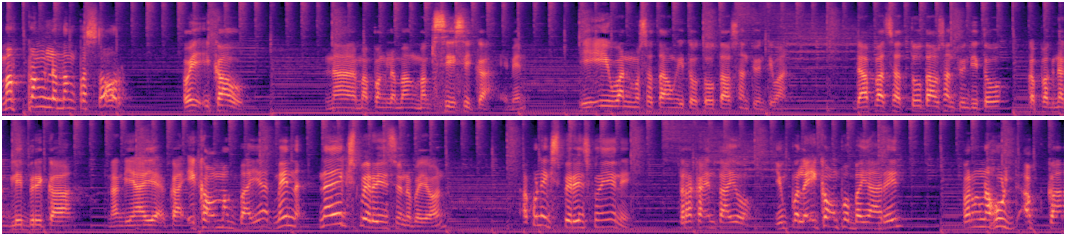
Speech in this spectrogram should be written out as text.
Mapanglamang pastor. Hoy, ikaw na mapanglamang, magsisi ka. Amen? Iiwan mo sa taong ito 2021. Dapat sa 2022, kapag naglibre ka, nagyaya ka, ikaw magbayad. May na-experience na ba yon? Ako na-experience ko na yun eh. Tara, kain tayo. Yung pala, ikaw ang pabayarin. Parang na-hold up ka.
